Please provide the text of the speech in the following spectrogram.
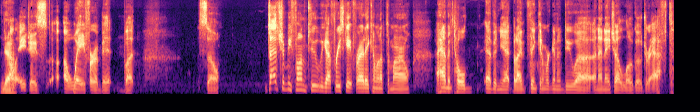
Yeah, while AJ's away for a bit, but so that should be fun too. We got Free Skate Friday coming up tomorrow. I haven't told Evan yet, but I'm thinking we're gonna do uh, an NHL logo draft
